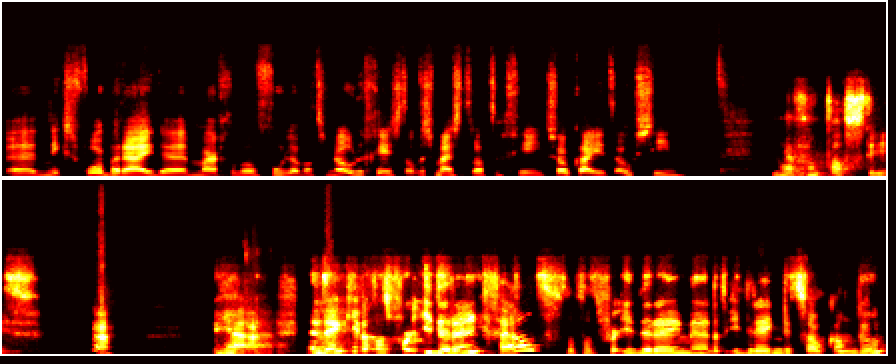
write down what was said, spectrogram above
uh, niks voorbereiden, maar gewoon voelen wat er nodig is. Dat is mijn strategie. Zo kan je het ook zien. Ja, fantastisch. Ja. Ja, en denk je dat dat voor iedereen geldt? Dat dat voor iedereen, uh, dat iedereen dit zo kan doen?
